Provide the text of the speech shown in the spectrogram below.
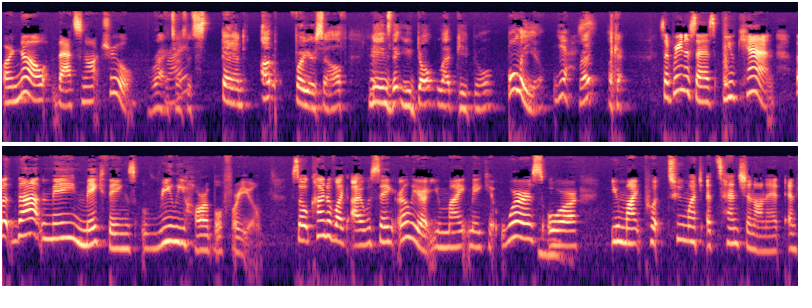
Or no, that's not true. right. So, to stand up for yourself means that you don't let people bully you, Yes. right? Okay. Sabrina says, you can, but that may make things really horrible for you. So, kind of like I was saying earlier, you might make it worse mm-hmm. or you might put too much attention on it and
